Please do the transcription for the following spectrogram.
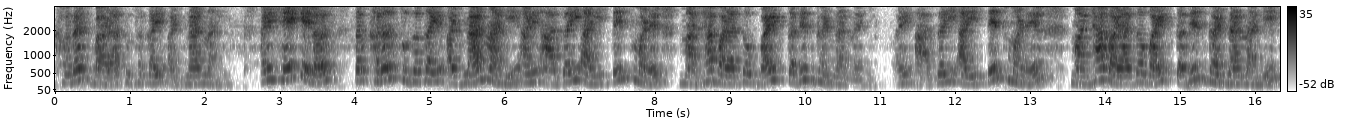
खरंच बाळा तुझं काही अडणार नाही. आणि हे केलंस तर खरंच तुझं काही अडणार नाही आणि आजही आई तेच म्हणेल माझ्या बाळाचं वाईट कधीच घडणार नाही. आणि आजही आई तेच म्हणेल माझ्या बाळाचं वाईट कधीच घडणार नाही.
